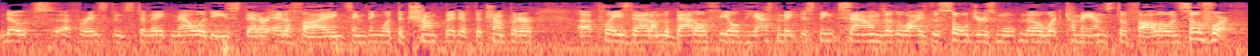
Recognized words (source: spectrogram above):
notes, uh, for instance, to make melodies that are edifying. Same thing with the trumpet. If the trumpeter uh, plays that on the battlefield, he has to make distinct sounds, otherwise the soldiers won't know what commands to follow, and so forth.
